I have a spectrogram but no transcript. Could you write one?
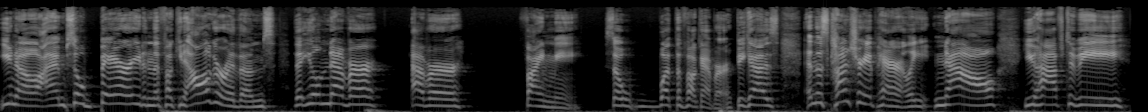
you know, I'm so buried in the fucking algorithms that you'll never, ever find me. So what the fuck ever? Because in this country, apparently, now you have to be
